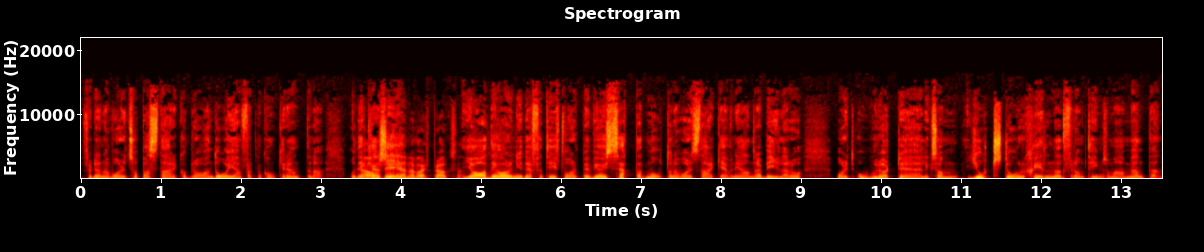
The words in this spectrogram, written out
för den har varit så pass stark och bra ändå jämfört med konkurrenterna. Och, det ja, kanske och bilen är... har varit bra också. Ja, det har den ju definitivt varit. Men vi har ju sett att motorn har varit stark även i andra bilar och varit oerhört, eh, liksom, gjort stor skillnad för de team som har använt den.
